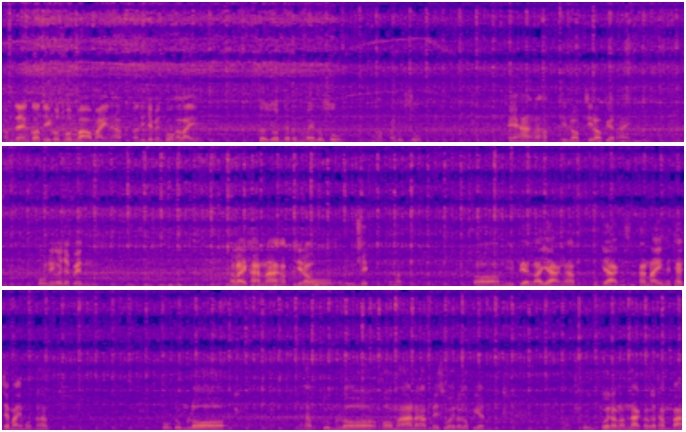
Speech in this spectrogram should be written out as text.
ปั๊มแดงก็ตีคอนโทรลวาล์วใหม่นะครับ อันนี้จะเป็นพวกอะไรเครื่องยนต์จะเป็นแหวนลูกสูบนะครับแหวนลูกสูบแพห้างนะครับ ที่เราที่เราเปลี่ยนให้ พวกนี้ก็จะเป็นอะไรคันหน้าครับ ที่เราดูเช็คนะครับ ก็มีเปลี่ยนหลายอย่างนะครับ ทุกอย่างข้างในแทบจะใหม่หมดนะครับ วกดุมล้อนะครับดุมล้อคอม้านะครับ ไม่สวยเราก็เปลี่ยนพวกถ้วยทำน้ำหนักเราก็ทำบ่า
